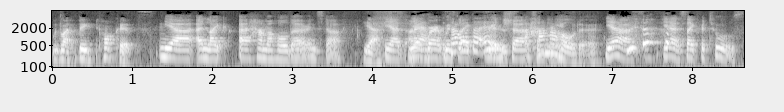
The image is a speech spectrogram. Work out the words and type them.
with like big pockets. Yeah, and like a hammer holder and stuff. Yeah. Yeah, yeah, I wear it is with that like what that green is? shirts. A hammer underneath. holder. Yeah, yeah, it's like for tools.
